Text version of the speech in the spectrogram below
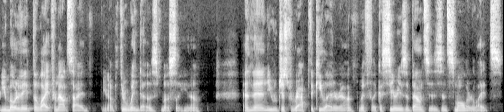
you motivate the light from outside, you know, through windows mostly, you know. And then you just wrap the key light around with like a series of bounces and smaller lights.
